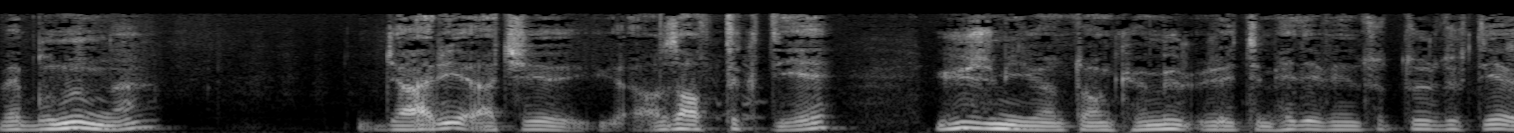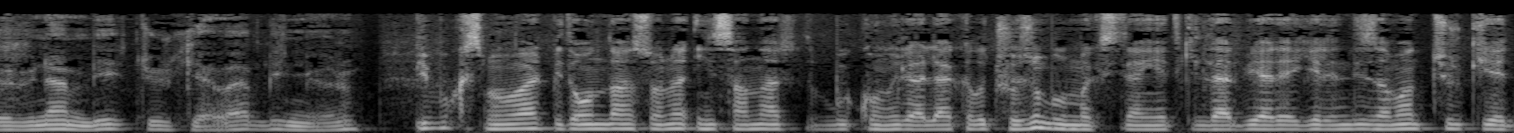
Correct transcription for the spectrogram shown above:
Ve bununla cari açığı azalttık diye 100 milyon ton kömür üretim hedefini tutturduk diye övünen bir Türkiye var bilmiyorum. Bir bu kısmı var bir de ondan sonra insanlar bu konuyla alakalı çözüm bulmak isteyen yetkililer bir araya gelindiği zaman Türkiye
